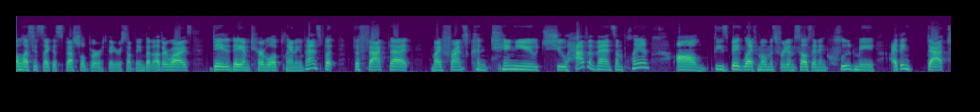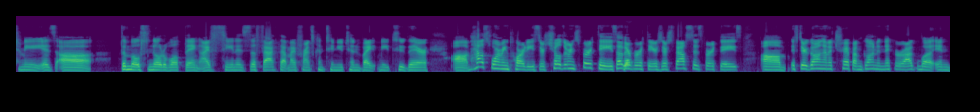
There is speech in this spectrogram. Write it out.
unless it's like a special birthday or something. But otherwise, day to day, I'm terrible at planning events. But the fact that my friends continue to have events and plan um, these big life moments for themselves and include me. I think that to me is uh, the most notable thing I've seen is the fact that my friends continue to invite me to their um, housewarming parties, their children's birthdays, other birthdays, their spouses' birthdays. Um, if they're going on a trip, I'm going to Nicaragua in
